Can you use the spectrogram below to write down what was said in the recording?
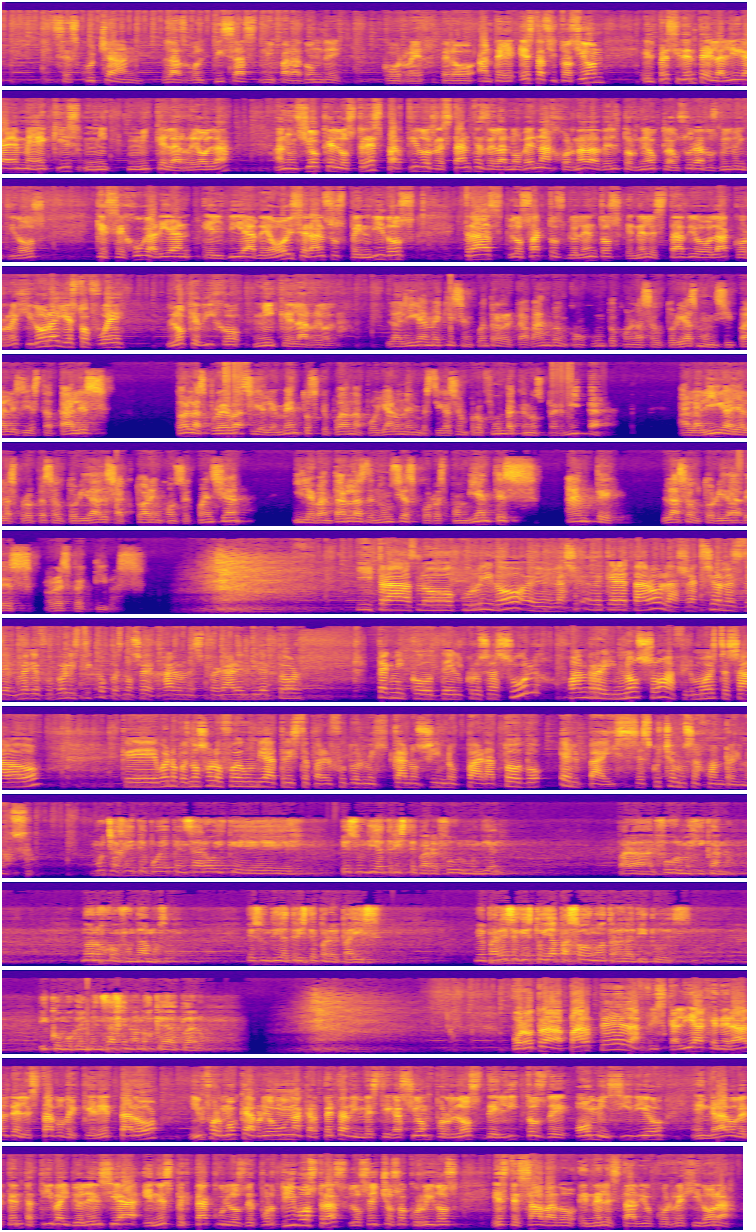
Se escuchan las golpizas ni para dónde correr. Pero ante esta situación, el presidente de la Liga MX, Miquel Arreola, anunció que los tres partidos restantes de la novena jornada del torneo Clausura 2022 que se jugarían el día de hoy serán suspendidos tras los actos violentos en el estadio La Corregidora y esto fue lo que dijo Miquel Arreola. La Liga MX se encuentra recabando en conjunto con las autoridades municipales y estatales todas las pruebas y elementos que puedan apoyar una investigación profunda que nos permita a la Liga y a las propias autoridades actuar en consecuencia y levantar las denuncias correspondientes ante las autoridades respectivas. Y tras lo ocurrido en la ciudad de Querétaro, las reacciones del medio futbolístico pues no se dejaron esperar. El director técnico del Cruz Azul, Juan Reynoso, afirmó este sábado que, bueno, pues no solo fue un día triste para el fútbol mexicano, sino para todo el país. Escuchemos a Juan Reynoso. Mucha gente puede pensar hoy que es un día triste para el fútbol mundial, para el fútbol mexicano. No nos confundamos, ¿eh? es un día triste para el país. Me parece que esto ya pasó en otras latitudes y como que el mensaje no nos queda claro. Por otra parte, la Fiscalía General del Estado de Querétaro informó que abrió una carpeta de investigación por los delitos de homicidio en grado de tentativa y violencia en espectáculos deportivos tras los hechos ocurridos este sábado en el Estadio Corregidora.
